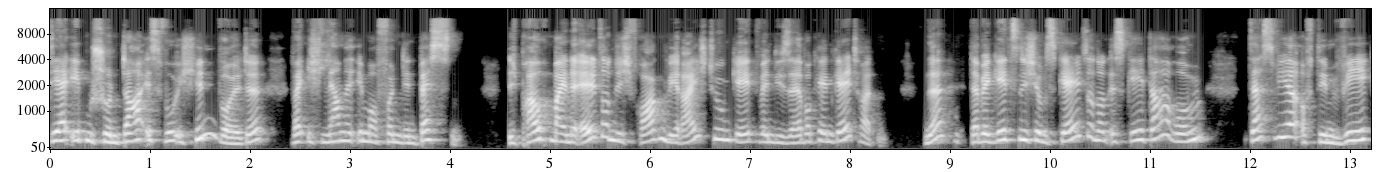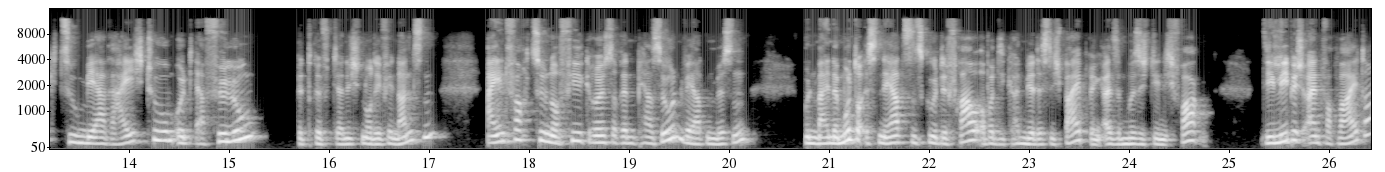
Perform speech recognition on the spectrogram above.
der eben schon da ist, wo ich hin wollte, weil ich lerne immer von den Besten. Ich brauche meine Eltern nicht fragen, wie Reichtum geht, wenn die selber kein Geld hatten. Ne? Dabei geht es nicht ums Geld, sondern es geht darum, dass wir auf dem Weg zu mehr Reichtum und Erfüllung betrifft ja nicht nur die Finanzen, einfach zu einer viel größeren Person werden müssen. Und meine Mutter ist eine herzensgute Frau, aber die kann mir das nicht beibringen, also muss ich die nicht fragen. Die liebe ich einfach weiter.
